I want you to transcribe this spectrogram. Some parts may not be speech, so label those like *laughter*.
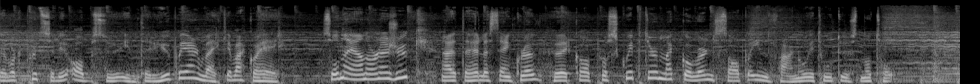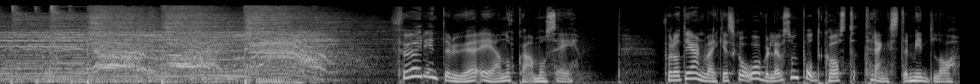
Det ble plutselig Absu-intervju på Jernverket vekka her. Sånn er jeg når en er sjuk. Jeg heter Helle Steinkløv. Hør hva proscriptor McGovern sa på Inferno i 2012. Før intervjuet er det noe jeg må si. For at Jernverket skal overleve som podkast, trengs det midler.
